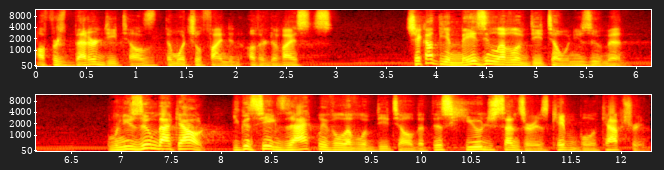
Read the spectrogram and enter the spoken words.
offers better details than what you'll find in other devices. Check out the amazing level of detail when you zoom in. When you zoom back out, you can see exactly the level of detail that this huge sensor is capable of capturing.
